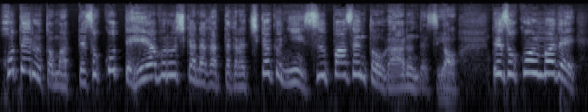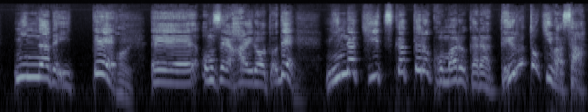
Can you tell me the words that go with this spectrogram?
ホテル泊まってそこって部屋風呂しかなかったから近くにスーパー銭湯があるんですよ。でそこまでみんなで行って、はい。えー温泉入ろうと。でみんな気使ったら困るから出る時はさ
